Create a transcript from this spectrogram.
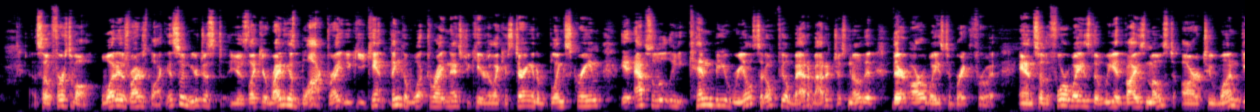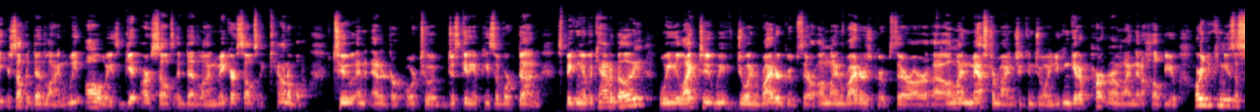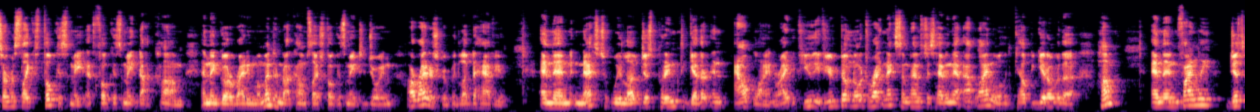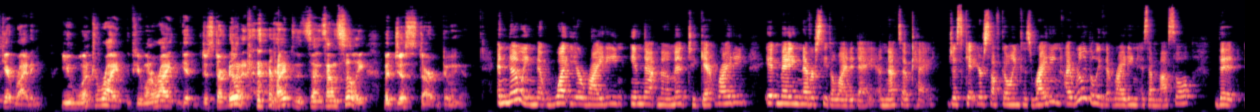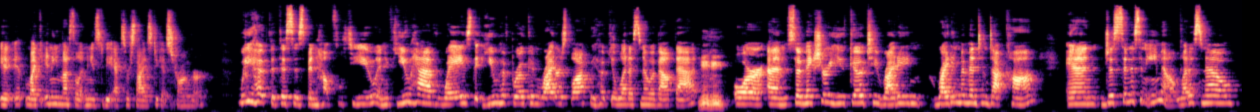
so first of all, what is writer's block? It's when you're just it's like your writing is blocked, right? You, you can't think of what to write next. You can't you're like you're staring at a blank screen. It absolutely can be real, so don't feel bad about it. Just know that there are ways to break through it. And so the four ways that we advise most are to one, get yourself a deadline. We always get ourselves a deadline, make ourselves accountable to an editor or to a, just getting a piece of work done. Speaking of accountability, we like to, we've joined writer groups. There are online writers groups. There are uh, online masterminds you can join. You can get a partner online that'll help you. Or you can use a service like FocusMate at focusmate.com and then go to writingmomentum.com slash focusmate to join our writers group. We'd love to have you. And then next, we love just putting together an outline, right? If you if you don't know what to write next, sometimes just having that outline will help you get over the hump. And then finally, just get writing. You want to write, if you want to write, get just start doing it, right? It sounds silly, but just start doing it. And knowing that what you're writing in that moment to get writing, it may never see the light of day, and that's okay. Just get yourself going because writing, I really believe that writing is a muscle that it, it, like any muscle, it needs to be exercised to get stronger. We hope that this has been helpful to you. And if you have ways that you have broken writer's block, we hope you'll let us know about that. Mm-hmm. Or um, so make sure you go to writing writingmomentum.com and just send us an email. Let us know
